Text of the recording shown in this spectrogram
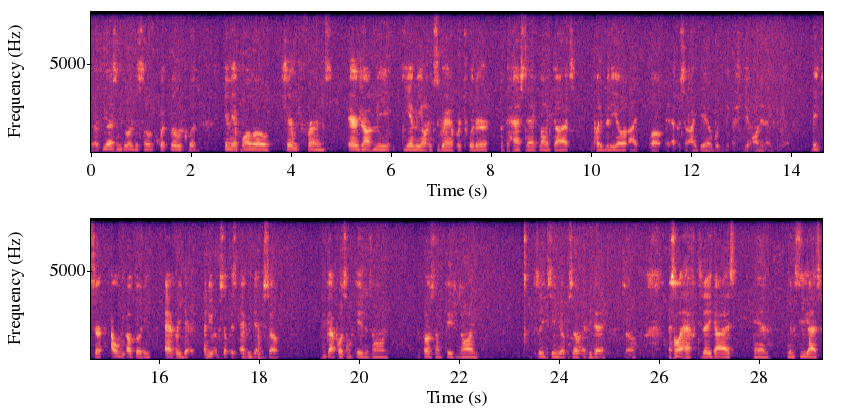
So if you guys enjoyed this little quick little clip, give me a follow, share with your friends, airdrop me DM me on Instagram or Twitter with the hashtag Lonely Dots. Put a video, I well, an episode idea. What do you think I should do on the next video? Make sure I will be uploading every day. A new episode is every day. So you got post notifications on, post notifications on, so you can see a new episode every day. So that's all I have for today, guys. And I'm gonna see you guys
